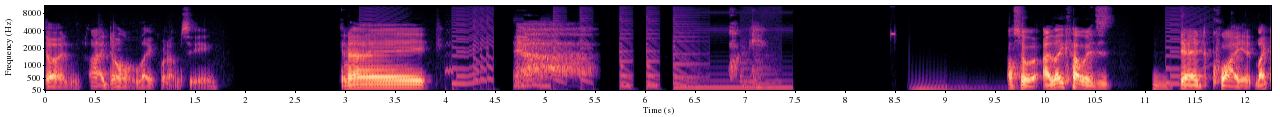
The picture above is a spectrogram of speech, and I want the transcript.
done. I don't like what I'm seeing. Can I? Also, I like how it's dead quiet. Like.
